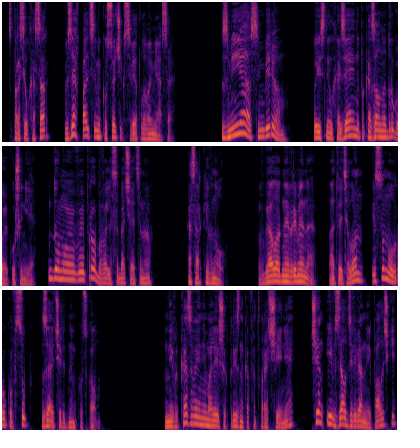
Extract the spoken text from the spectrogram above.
— спросил Хасар, взяв пальцами кусочек светлого мяса. «Змея с имбирем», — пояснил хозяин и показал на другое кушанье. «Думаю, вы пробовали собачатину». Хасар кивнул. «В голодные времена», — ответил он и сунул руку в суп за очередным куском. Не выказывая ни малейших признаков отвращения, Чен И взял деревянные палочки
